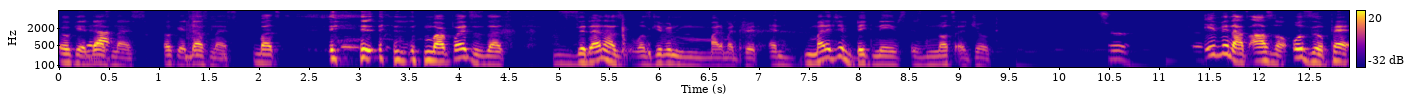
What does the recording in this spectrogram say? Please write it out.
Okay, Relax. that's nice. Okay, that's nice. But my point is that Zidane has was given Man Madrid, and managing big names is not a joke. Sure. Even at Arsenal, Ozil Pe,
